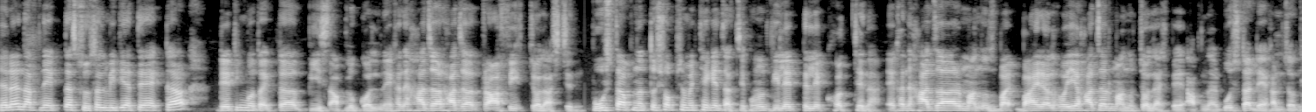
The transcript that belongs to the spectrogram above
ধরেন আপনি একটা সোশ্যাল মিডিয়াতে একটা ডেটিং মতো একটা পিস আপলোড করলেন, এখানে হাজার হাজার ট্রাফিক চলে আসছেন পোস্টটা আপনার তো সবসময় থেকে যাচ্ছে, কোনো ডিলেট টেলেক হচ্ছে না। এখানে হাজার মানুষ ভাইরাল হয়ে হাজার মানুষ চলে আসবে আপনার পোস্টটা দেখার জন্য।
